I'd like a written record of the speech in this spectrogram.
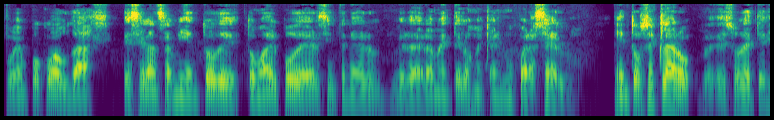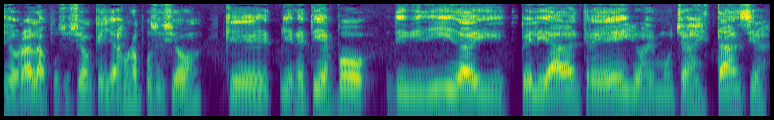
fue un poco audaz ese lanzamiento de toma del poder sin tener verdaderamente los mecanismos para hacerlo. Entonces, claro, eso deteriora la oposición, que ya es una oposición que tiene tiempo dividida y peleada entre ellos en muchas instancias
